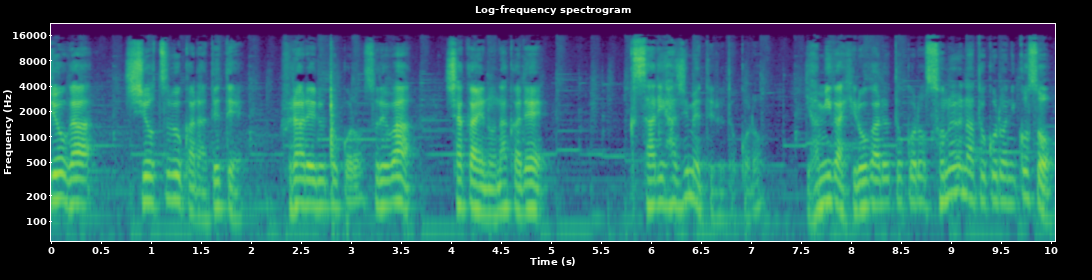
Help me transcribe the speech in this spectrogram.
塩が塩粒から出て振られるところそれは社会の中で腐り始めてるところ闇が広がるところそのようなところにこそ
